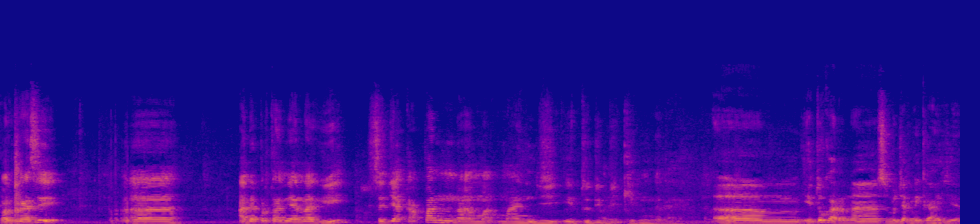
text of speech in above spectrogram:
Pak eh, ada pertanyaan lagi. Sejak kapan nama Manji itu dibikin? Em, itu karena semenjak nikah aja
